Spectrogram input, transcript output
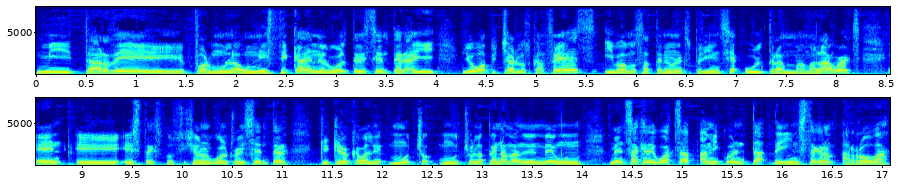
mi tarde fórmula unística en el World Trade Center. Ahí yo voy a pichar los cafés y vamos a tener una experiencia ultra mamalowers en eh, esta exposición al World Trade Center que creo que vale mucho, mucho la pena. Mándenme un mensaje de WhatsApp a mi cuenta de Instagram, arroba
